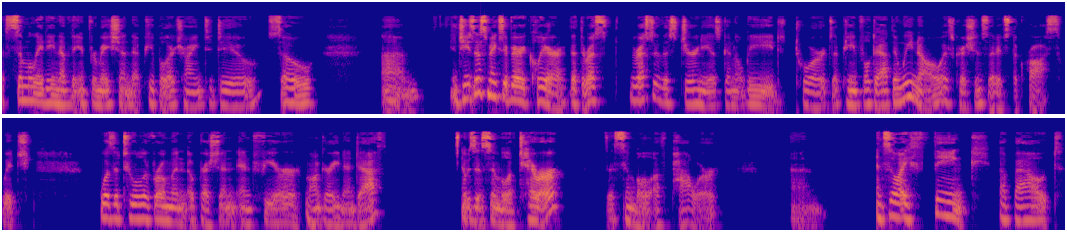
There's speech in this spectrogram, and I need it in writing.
assimilating of the information that people are trying to do. So um, Jesus makes it very clear that the rest the rest of this journey is going to lead towards a painful death, and we know as Christians that it's the cross, which was a tool of Roman oppression and fear mongering and death. It was a symbol of terror. It's a symbol of power. Um, and so I think about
